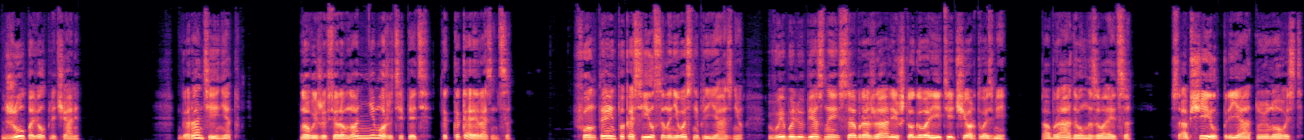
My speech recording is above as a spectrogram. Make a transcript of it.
Джул повел плечами. Гарантии нет. Но вы же все равно не можете петь, так какая разница? Фонтейн покосился на него с неприязнью. Вы бы, любезный, соображали, что говорите, черт возьми. Обрадовал, называется. Сообщил приятную новость.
